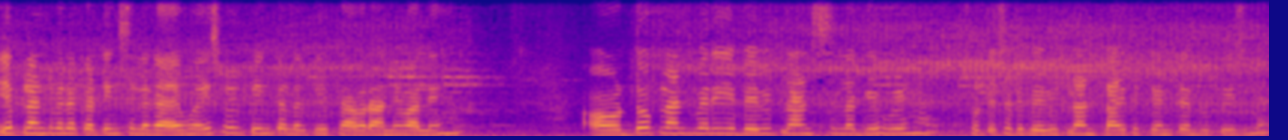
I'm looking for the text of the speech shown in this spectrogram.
ये प्लांट मेरा कटिंग से लगाया हुआ है, इसमें पिंक कलर के फ्लावर आने वाले हैं। और दो प्लांट मेरे ये बेबी प्लांट्स लगे हुए हैं छोटे छोटे बेबी प्लांट लाए थे टेन टेन रुपीज़ में।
